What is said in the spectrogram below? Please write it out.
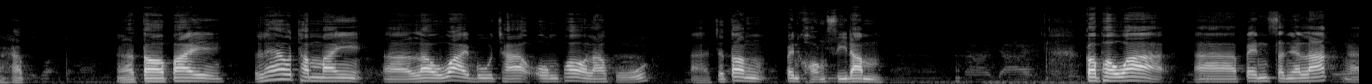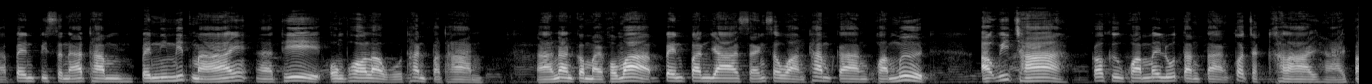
นะครับ ต่อไป แล้วทำไมเราไหว้บูชาองค์พ่อราหูจะต้องเป็นของสีดำก็เพราะว่าเป็นสัญลักษณ์เป็นปริศนาธรรม เป็นนิมิตหมายที่องค์พ่อราหูท่านประทาน นั่นก็หมายความว่าเป็นปัญญาแสงสว่างท่ามกลางความมืด อวิชชาก็คือความไม่รู้ต่างๆ ก็จะคลายหายไป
